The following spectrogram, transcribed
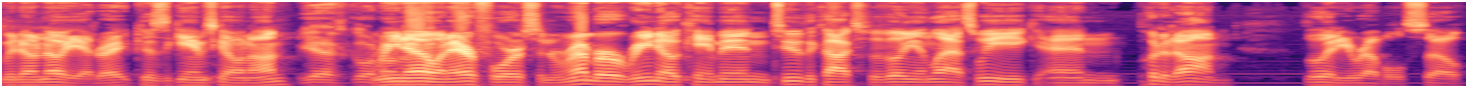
We don't know yet, right? Because the game's going on. Yeah, it's going Reno on. and Air Force. And remember, Reno came in to the Cox Pavilion last week and put it on the Lady Rebels. So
